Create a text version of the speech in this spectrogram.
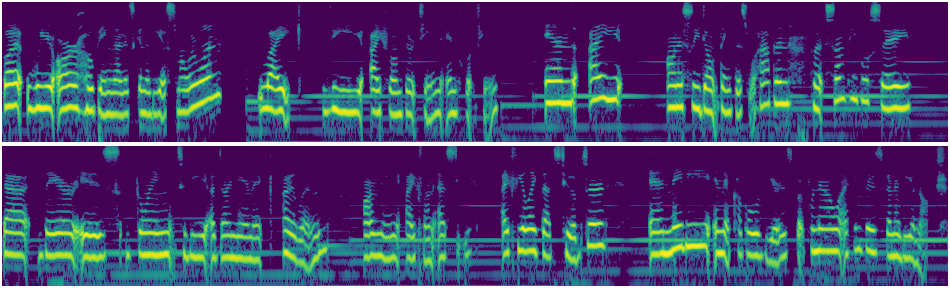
But we are hoping that it's going to be a smaller one like the iPhone 13 and 14. And I honestly don't think this will happen, but some people say that there is going to be a dynamic island on the iPhone SE. I feel like that's too absurd, and maybe in a couple of years, but for now, I think there's gonna be a notch.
